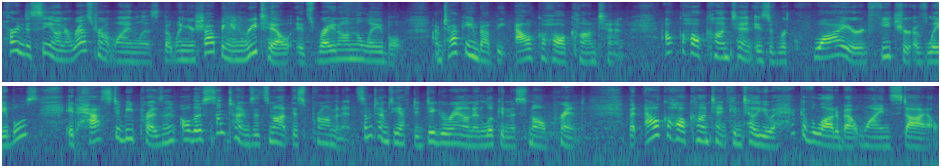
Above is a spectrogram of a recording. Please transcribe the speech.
hard to see on a restaurant wine list, but when you're shopping in retail, it's right on the label. I'm talking about the alcohol content. Alcohol content is a required feature of labels. It has to be present, although sometimes it's not this prominent. Sometimes you have to dig around and look in the small print. But alcohol content can tell you a heck of a lot about wine style.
